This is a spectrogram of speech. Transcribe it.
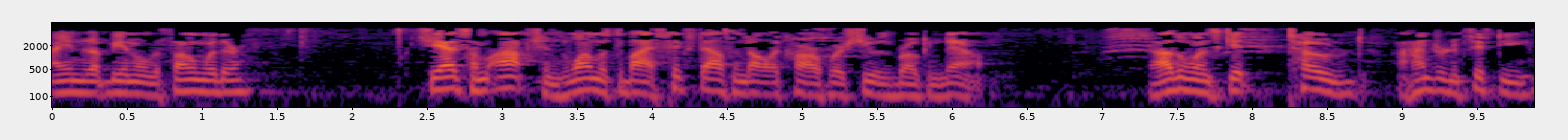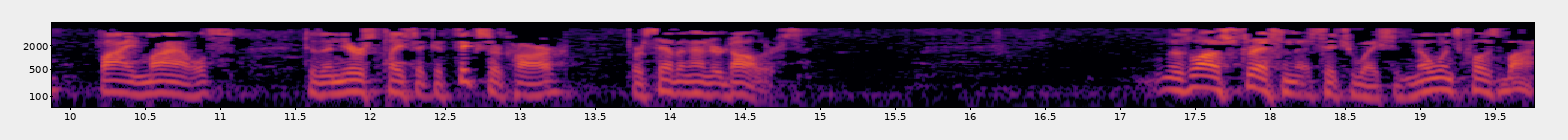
I ended up being on the phone with her. She had some options. One was to buy a $6,000 car where she was broken down. The other ones get towed 155 miles to the nearest place that could fix her car for $700. There's a lot of stress in that situation. No one's close by.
